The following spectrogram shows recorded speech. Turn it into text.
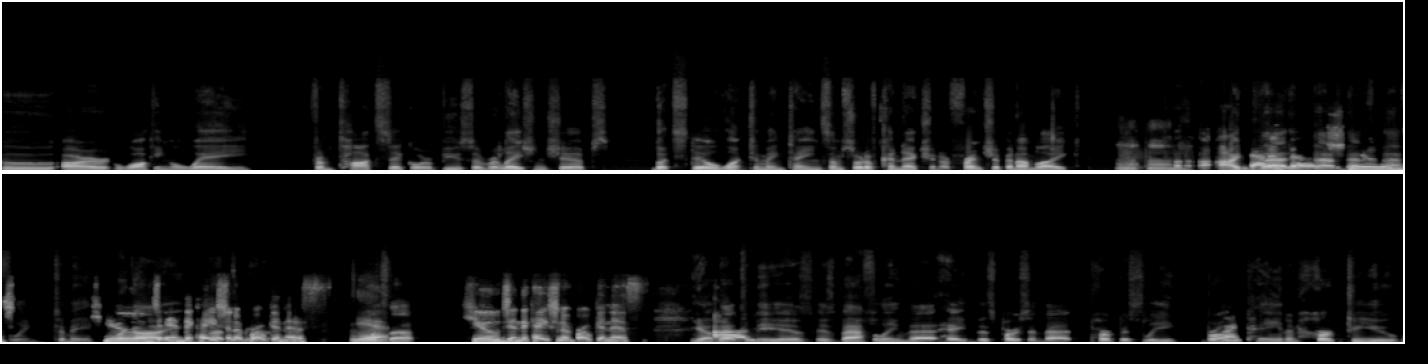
who are walking away from toxic or abusive relationships, but still want to maintain some sort of connection or friendship. And I'm like, I, I that, that, is, that, huge, that is baffling to me. Huge like I, indication of brokenness. Yeah. What's that? Huge indication of brokenness yeah that um, to me is is baffling that hey this person that purposely brought right. pain and hurt to you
